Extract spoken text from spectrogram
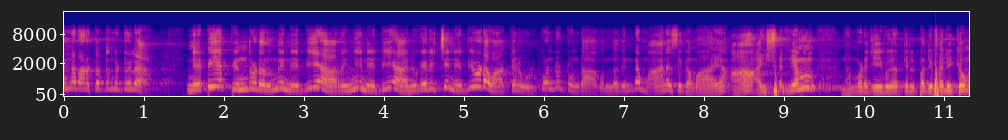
എന്ന വർക്കത്തും കിട്ടൂല. നബിയെ പിന്തുടർന്ന് നബിയെ അറിഞ്ഞ് നബിയെ അനുകരിച്ച് നബിയുടെ വാക്കിനെ ഉൾക്കൊണ്ടിട്ടുണ്ടാകുന്നതിന്റെ മാനസികമായ ആ ഐശ്വര്യം നമ്മുടെ ജീവിതത്തിൽ പ്രതിഫലിക്കും.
